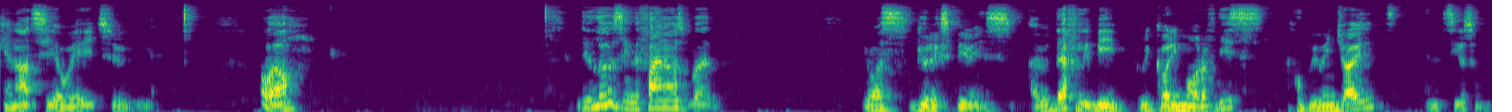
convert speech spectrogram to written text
Cannot see a way to... Oh well. Did lose in the finals, but it was good experience. I will definitely be recording more of this. Hope you enjoyed it, and see you soon.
